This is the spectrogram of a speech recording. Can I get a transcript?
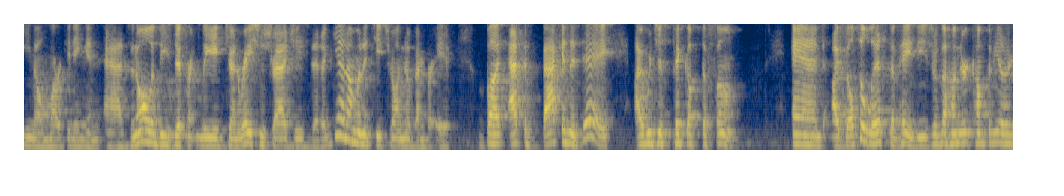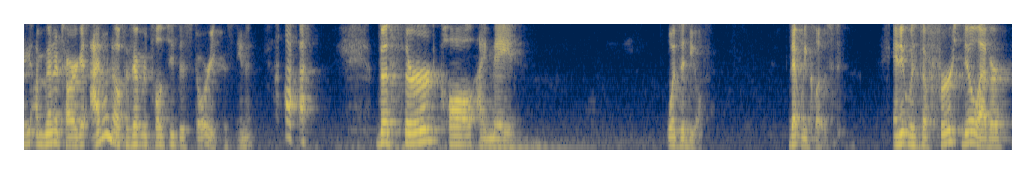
email marketing and ads and all of these different lead generation strategies that again i'm going to teach you on november 8th but at the back in the day, I would just pick up the phone and I built a list of, hey, these are the 100 companies I'm going to target. I don't know if I've ever told you this story, Christina. the third call I made was a deal that we closed. And it was the first deal ever.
